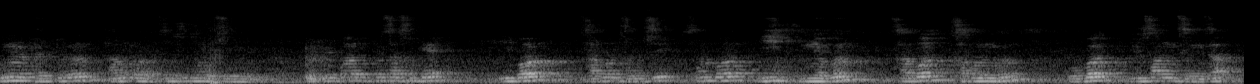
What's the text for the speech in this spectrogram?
오늘 발표는 다음과 같은 순서로 진행됩니다. 1번 회사 소개, 2번 자본 정식, 3번 이익 능력은 4번 자본금, 5번 유상증자,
